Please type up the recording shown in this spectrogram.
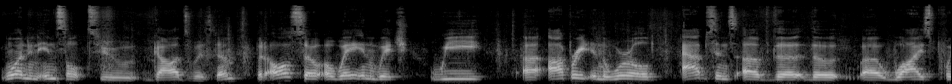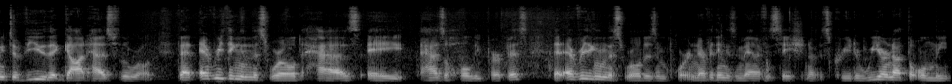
one an insult to God's wisdom, but also a way in which we uh, operate in the world absence of the the uh, wise point of view that God has for the world. That everything in this world has a has a holy purpose. That everything in this world is important. Everything is a manifestation of its creator. We are not the only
